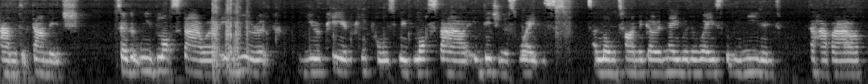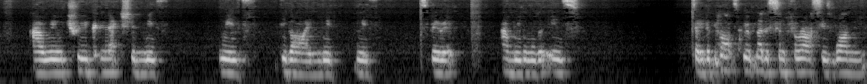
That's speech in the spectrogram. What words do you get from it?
and damage so that we've lost our in europe european peoples we've lost our indigenous ways a long time ago, and they were the ways that we needed to have our our real true connection with with divine, with with spirit, and with all that is. So the plant spirit medicine for us is one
